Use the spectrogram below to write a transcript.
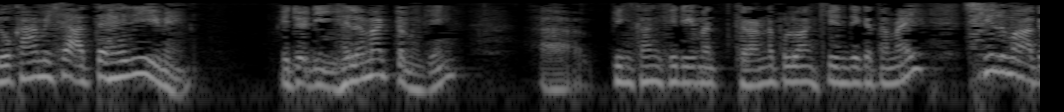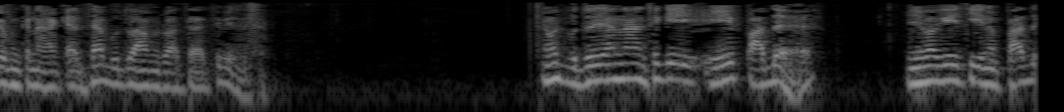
ලෝකාමිෂය අතහැරීමෙන් ඊටදී ඉහළ මට්ටමකින් පින්කම් කිරීමත් කරන්න පුළුවන් කියන දෙක තමයි සීලම ආගමික නායකයන් සහ බුදුහාමුදුරුවෝ අතර ඇති වෙනස. නමුත් බුදුජානනාංශගේ ඒ පද මේ වගේ තියෙන පද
